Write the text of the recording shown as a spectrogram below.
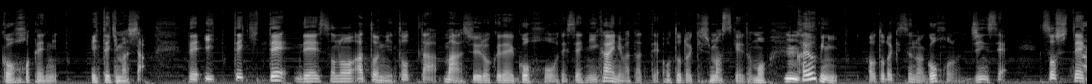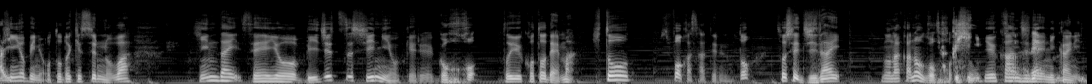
ゴッホ展に行ってきました。で、行ってきて、で、その後に撮った、まあ、収録でゴッホをですね、2回にわたってお届けしますけれども、うん。火曜日にお届けするのはゴッホの人生。そしてはい。金曜日にお届けするのは、近代西洋美術史におけるゴッホということで、まあ、人をフォーカス当てるのと、そして時代の中のゴッホという感じでそうだね。2回に、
